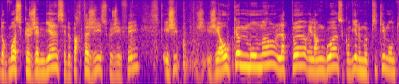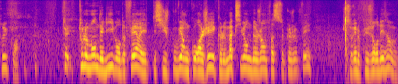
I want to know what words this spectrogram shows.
Donc moi, ce que j'aime bien, c'est de partager ce que j'ai fait. Et j'ai à aucun moment la peur et l'angoisse qu'on vienne me piquer mon truc. Tout le monde est libre de faire et si je pouvais encourager que le maximum de gens fassent ce que je fais, je serais le plus heureux des hommes.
